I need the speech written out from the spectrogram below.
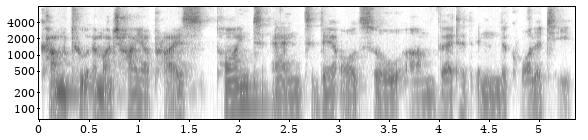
come to a much higher price point and they're also um, vetted in the quality.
